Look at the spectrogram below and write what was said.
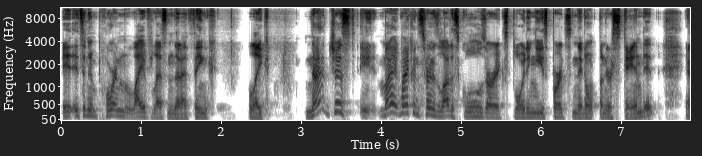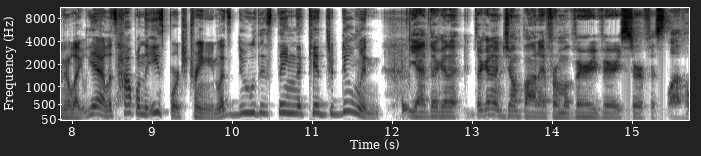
it, it's an important life lesson that I think like not just my my concern is a lot of schools are exploiting esports and they don't understand it and they're like yeah let's hop on the esports train let's do this thing that kids are doing yeah they're gonna they're gonna jump on it from a very very surface level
